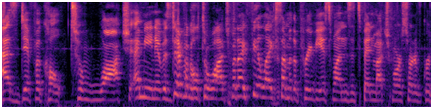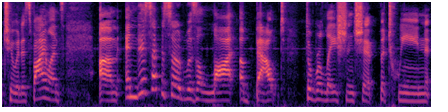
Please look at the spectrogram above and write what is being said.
as difficult to watch. I mean, it was difficult to watch, but I feel like some of the previous ones it's been much more sort of gratuitous violence. Um, and this episode was a lot about the relationship between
